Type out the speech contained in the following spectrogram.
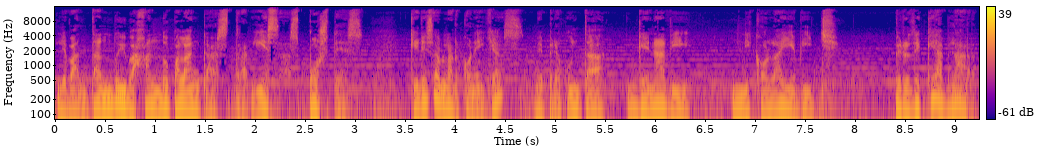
levantando y bajando palancas, traviesas, postes. ¿Quieres hablar con ellas? me pregunta Gennady Nikolaevich. ¿Pero de qué hablar?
